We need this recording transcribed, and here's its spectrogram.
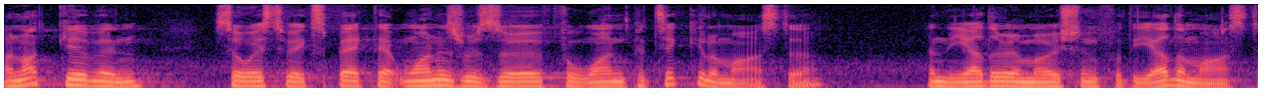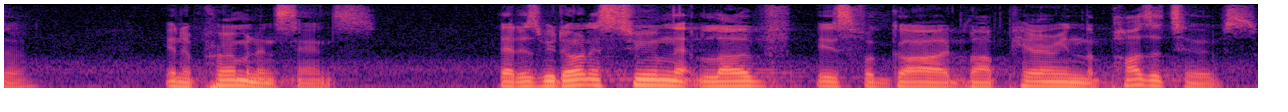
are not given so as to expect that one is reserved for one particular master and the other emotion for the other master in a permanent sense. That is, we don't assume that love is for God by pairing the positives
